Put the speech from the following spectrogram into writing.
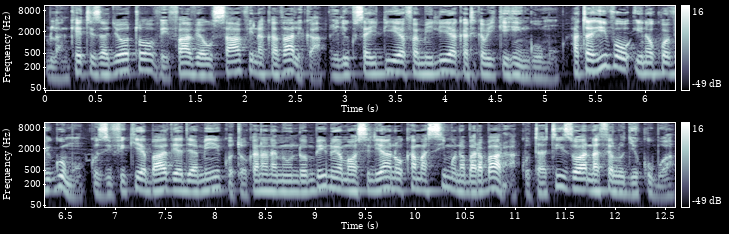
blanketi za joto, vifaa vya usafi na kadhalika, ili kusaidia familia katika wiki hii ngumu. Hata hivyo, inakuwa vigumu kuzifikia baadhi ya jamii kutokana na miundombinu ya mawasiliano kama simu na barabara kutatizwa na theluji kubwa.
